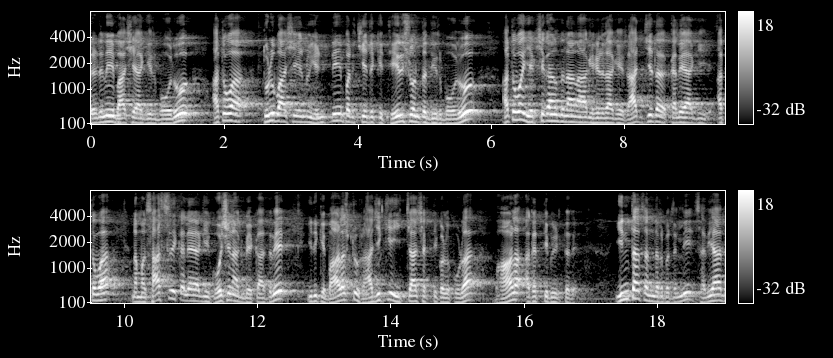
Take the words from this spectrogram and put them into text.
ಎರಡನೇ ಭಾಷೆಯಾಗಿರ್ಬೋದು ಅಥವಾ ತುಳು ಭಾಷೆಯನ್ನು ಎಂಟನೇ ಪರಿಚಯದಕ್ಕೆ ತೇರಿಸುವಂಥದ್ದು ಇರ್ಬೋದು, ಅಥವಾ ಯಕ್ಷಗಾನದ ನಾನು ಆಗ ಹೇಳಿದಾಗೆ ರಾಜ್ಯದ ಕಲೆಯಾಗಿ ಅಥವಾ ನಮ್ಮ ಶಾಸ್ತ್ರೀಯ ಕಲೆಯಾಗಿ ಘೋಷಣೆ ಆಗಬೇಕಾದರೆ ಇದಕ್ಕೆ ಭಾಳಷ್ಟು ರಾಜಕೀಯ ಇಚ್ಛಾಶಕ್ತಿಗಳು ಕೂಡ ಬಹಳ ಅಗತ್ಯ ಬೀಳ್ತದೆ. ಇಂಥ ಸಂದರ್ಭದಲ್ಲಿ ಸರಿಯಾದ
